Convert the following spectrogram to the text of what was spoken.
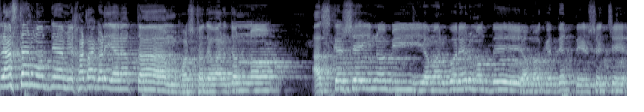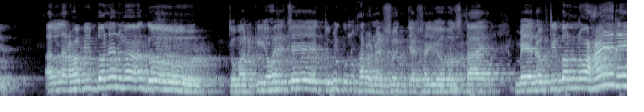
রাস্তার মধ্যে আমি খাটা গাড়িয়ে রাখতাম কষ্ট দেওয়ার জন্য, আজকে সেই নবী আমার ঘরের মধ্যে আমাকে দেখতে এসেছে। আল্লাহর হাবিব বলেন, মা গো, তোমার কি হয়েছে? তুমি কোন কারণে শয্যাশায়ী অবস্থায়? মেয়ে লোকটি বলল, হায় রে,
